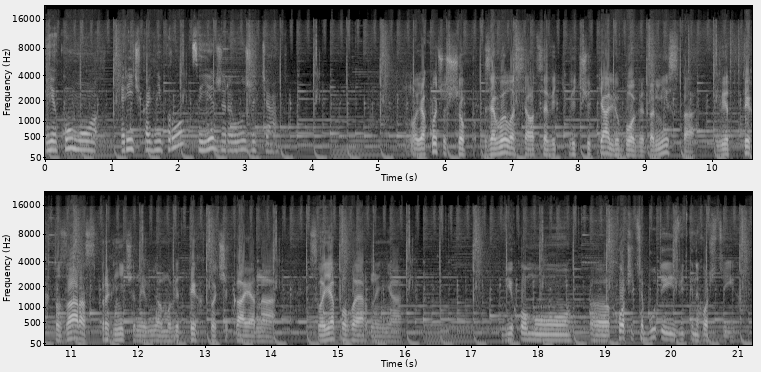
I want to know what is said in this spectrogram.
в якому річка Дніпро це є джерело життя. Ну, я хочу, щоб з'явилося оце відчуття любові до міста від тих, хто зараз пригнічений в ньому, від тих, хто чекає на своє повернення. в якому е, хочеться бути і звідки не хочеться їхати.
